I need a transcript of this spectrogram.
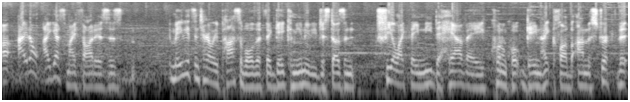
Uh, I don't. I guess my thought is, is maybe it's entirely possible that the gay community just doesn't feel like they need to have a quote unquote gay nightclub on the strip. That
